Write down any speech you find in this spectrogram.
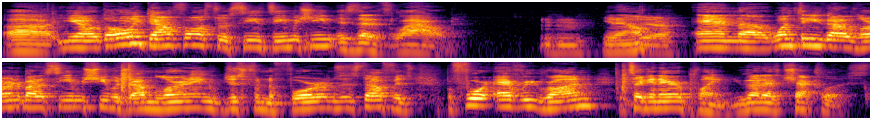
Uh, you know, the only downfalls to a CNC machine is that it's loud. Mm-hmm. You know? Yeah. And uh, one thing you got to learn about a CNC machine, which I'm learning just from the forums and stuff, is before every run, it's like an airplane. You got to have checklists.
